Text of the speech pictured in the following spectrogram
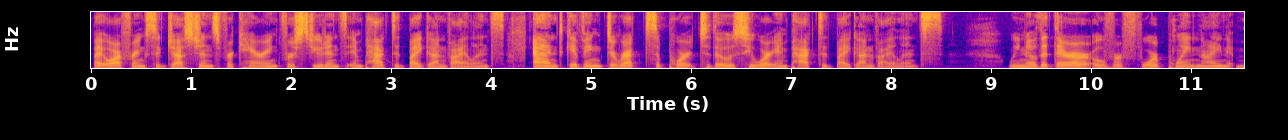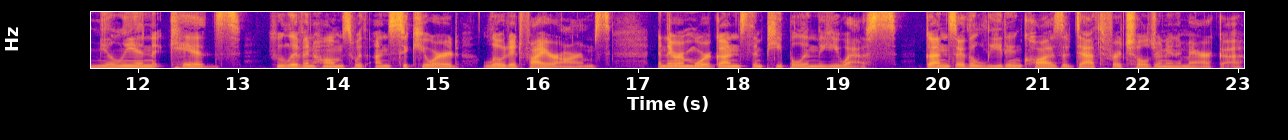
by offering suggestions for caring for students impacted by gun violence, and giving direct support to those who are impacted by gun violence. We know that there are over 4.9 million kids who live in homes with unsecured, loaded firearms, and there are more guns than people in the U.S. Guns are the leading cause of death for children in America,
